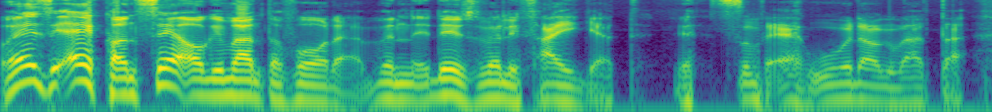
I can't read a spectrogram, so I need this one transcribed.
Og jeg, jeg, kan se argumenter for det, men det er jo selvfølgelig feighet som er hovedargumentet,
